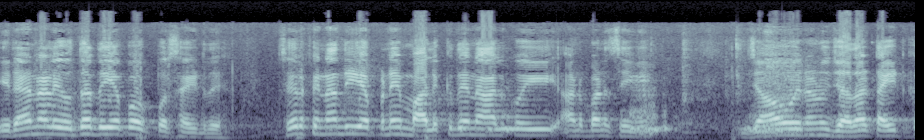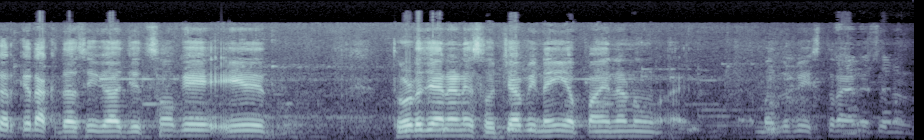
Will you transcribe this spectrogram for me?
ਇਹ ਰਹਿਣ ਵਾਲੇ ਉਧਰ ਦੇ ਆ ਭੋਗਪੁਰ ਸਾਈਡ ਦੇ। ਸਿਰਫ ਇਹਨਾਂ ਦੀ ਆਪਣੇ ਮਾਲਕ ਦੇ ਨਾਲ ਕੋਈ ਅਣਬਣ ਸੀਗੀ। ਜਾਂ ਉਹ ਇਹਨਾਂ ਨੂੰ ਜ਼ਿਆਦਾ ਟਾਈਟ ਕਰਕੇ ਰੱਖਦਾ ਸੀਗਾ ਜਿੱਥੋਂ ਕਿ ਇਹ ਥੋੜਾ ਜਿਹਾ ਇਹਨਾਂ ਨੇ ਸੋਚਿਆ ਵੀ ਨਹੀਂ ਆਪਾਂ ਇਹਨਾਂ ਨੂੰ ਮਤਲਬ ਇਸ ਤਰ੍ਹਾਂ ਇਹਨੂੰ ਚੁਣਨ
